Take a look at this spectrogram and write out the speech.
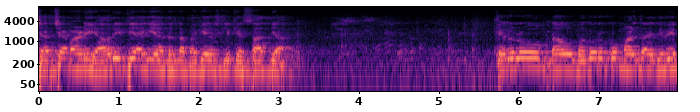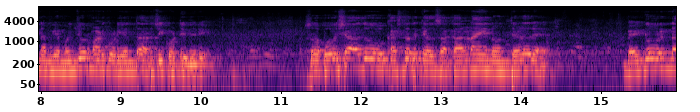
ಚರ್ಚೆ ಮಾಡಿ ಯಾವ ರೀತಿಯಾಗಿ ಅದನ್ನು ಬಗೆಹರಿಸಲಿಕ್ಕೆ ಸಾಧ್ಯ. ಕೆಲವರು ನಾವು ಬಗೋರಕ್ಕೂ ಮಾಡ್ತಾ ಇದ್ದೀವಿ, ನಮಗೆ ಮಂಜೂರು ಮಾಡಿಕೊಡಿ ಅಂತ ಅರ್ಜಿ ಕೊಟ್ಟಿದ್ದೀರಿ. ಸೊ ಬಹುಶಃ ಅದು ಕಷ್ಟದ ಕೆಲಸ. ಕಾರಣ ಏನು ಅಂತ ಹೇಳಿದ್ರೆ, ಬೆಂಗಳೂರಿನ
